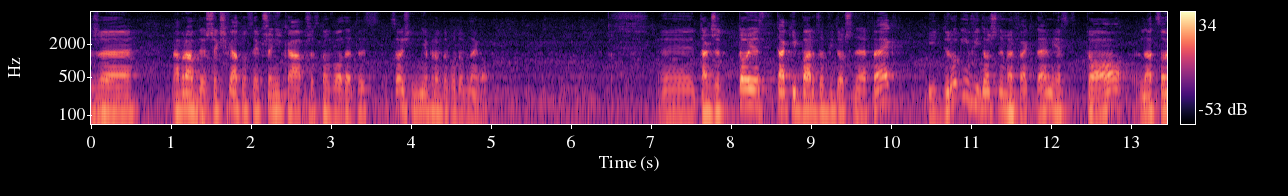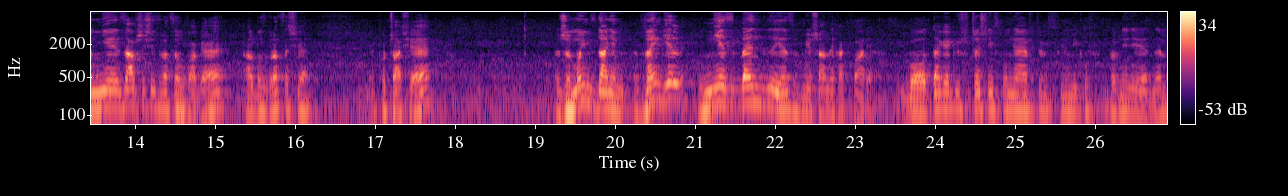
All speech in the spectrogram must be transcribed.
że naprawdę, jeszcze jak światło sobie przenika przez tą wodę, to jest coś nieprawdopodobnego. E, Także to jest taki bardzo widoczny efekt. I drugim widocznym efektem jest to, na co nie zawsze się zwraca uwagę, albo zwraca się po czasie, że moim zdaniem węgiel niezbędny jest w mieszanych akwariach. Bo tak jak już wcześniej wspomniałem w którymś z filmików, pewnie nie jednym,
